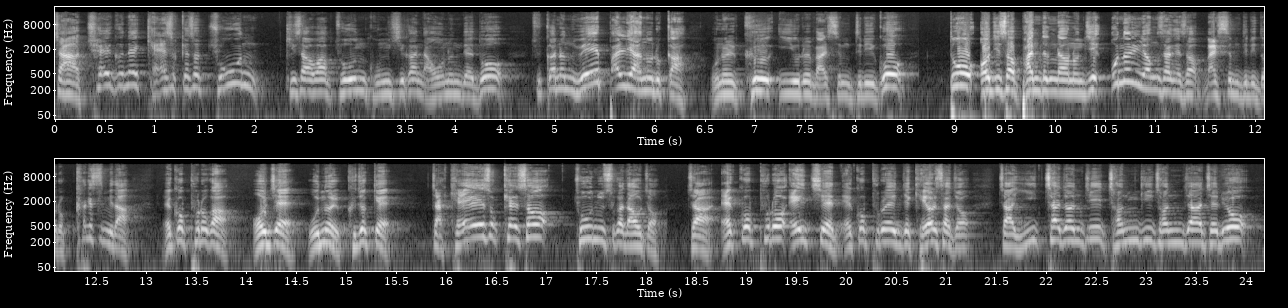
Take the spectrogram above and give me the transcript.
자, 최근에 계속해서 좋은 기사와 좋은 공시가 나오는데도 주가는 왜 빨리 안 오를까? 오늘 그 이유를 말씀드리고 또 어디서 반등 나오는지 오늘 영상에서 말씀드리도록 하겠습니다. 에코프로가 어제, 오늘, 그저께 자 계속해서 좋은 뉴스가 나오죠. 자 에코프로 HN, 에코프로의 이제 계열사죠. 자 2차전지 전기전자재료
